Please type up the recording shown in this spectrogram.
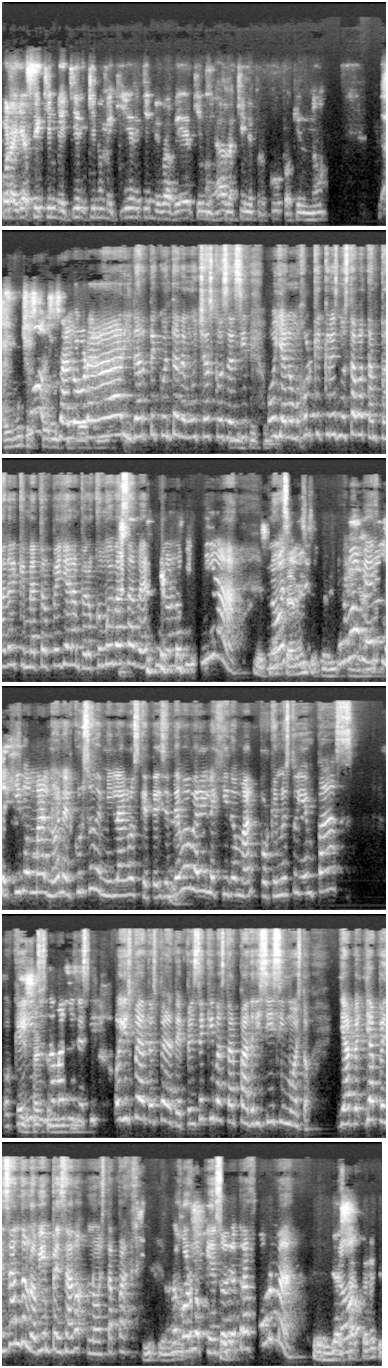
Ahora ya sé quién me quiere, quién no me quiere, quién me va a ver, quién me habla, quién me preocupa, quién no. Hay muchas cosas. Y valorar y darte cuenta de muchas cosas. Decir, oye, a lo mejor, ¿qué crees? No estaba tan padre que me atropellaran, pero ¿cómo ibas a ver si no lo vivía? ¿No? Debo haber elegido mal, ¿no? En el curso de milagros que te dicen, debo haber elegido mal porque no estoy en paz. ¿Ok? Entonces nada más es decir, oye, espérate, espérate, pensé que iba a estar padricísimo esto. Ya, ya pensándolo bien pensado, no está padre. Mejor lo pienso de otra forma. ya Exactamente,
